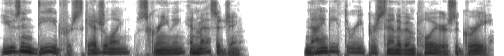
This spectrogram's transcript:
Use Indeed for scheduling, screening, and messaging. 93% of employers agree.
